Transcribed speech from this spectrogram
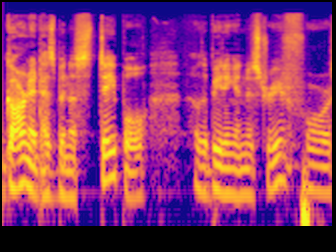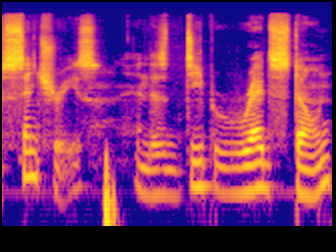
Garnet has been a staple of the beading industry for centuries, and this deep red stone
